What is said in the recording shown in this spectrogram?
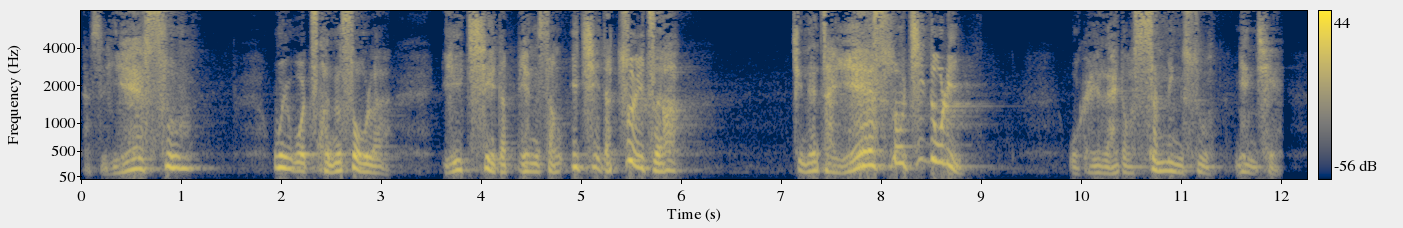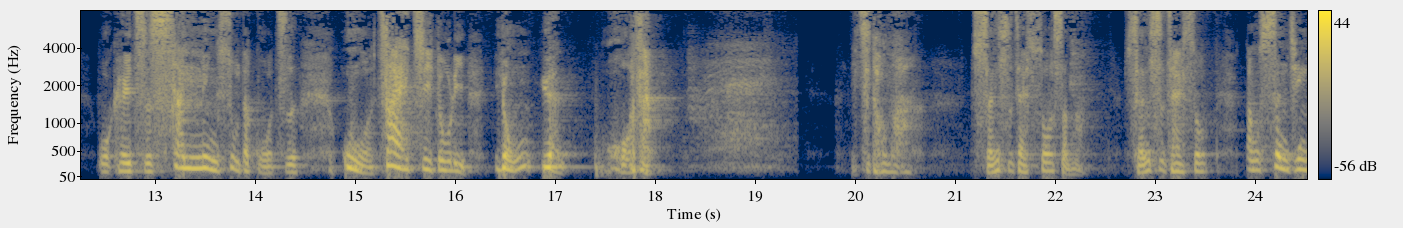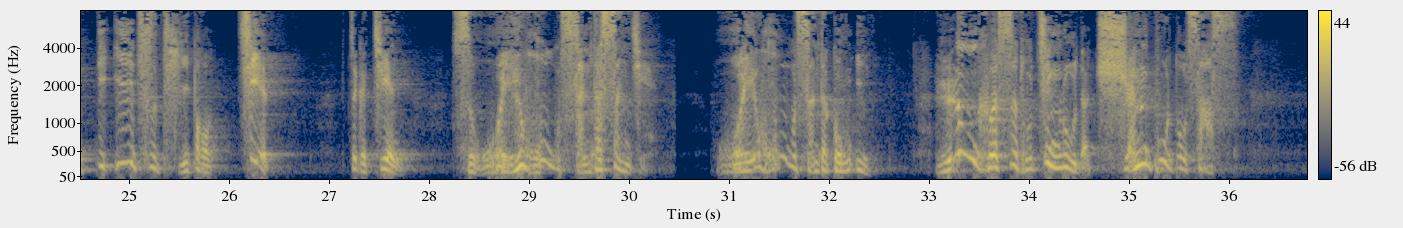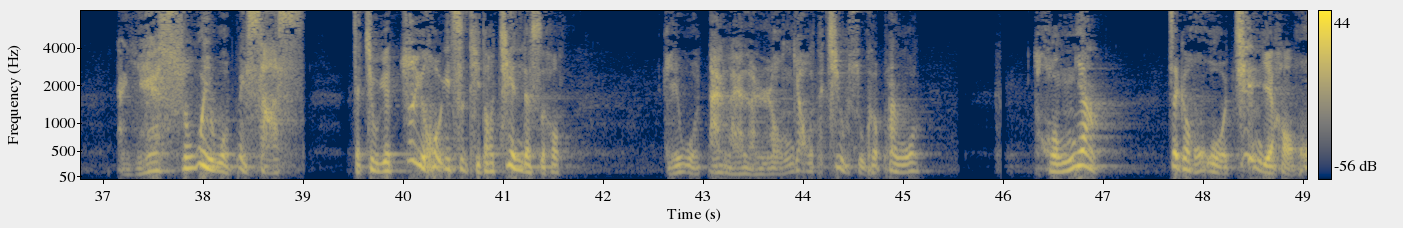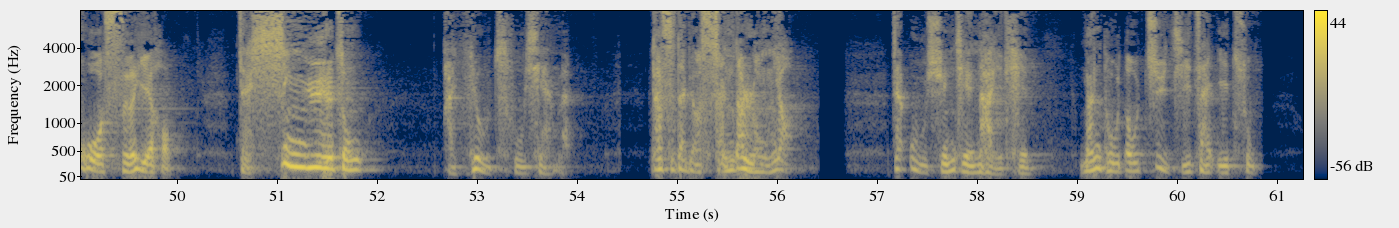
但是耶稣为我承受了一切的鞭伤，一切的罪责。今天在耶稣基督里，我可以来到生命树面前，我可以吃生命树的果子。我在基督里永远活着。你知道吗？神是在说什么？神是在说，当圣经第一次提到剑，这个剑是维护神的圣洁，维护神的公义，任何试图进入的全部都杀死。但耶稣为我被杀死，在旧约最后一次提到剑的时候，给我带来了荣耀的救赎和盼望。同样。这个火箭也好，火蛇也好，在新约中，它又出现了。它是代表神的荣耀。在五旬节那一天，门徒都聚集在一处，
